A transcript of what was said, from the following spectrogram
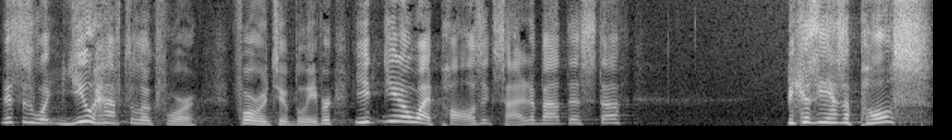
this is what you have to look for forward to, a believer. You, you know why Paul's excited about this stuff? Because he has a pulse.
